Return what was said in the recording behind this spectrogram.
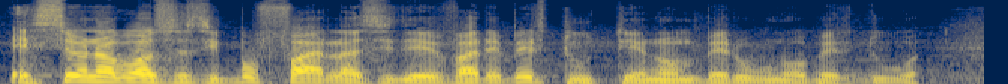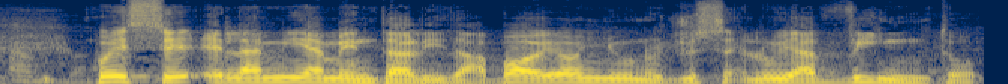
e se una cosa si può fare la si deve fare per tutti e non per uno o per due. Questa è la mia mentalità, poi ognuno giusto, lui ha vinto,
